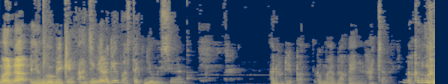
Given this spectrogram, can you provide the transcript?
Mana yang gue bikin anjingnya lagi pas tek jumis ya kan aduh deh pak rumahnya belakangnya kaca lagi belakang gue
